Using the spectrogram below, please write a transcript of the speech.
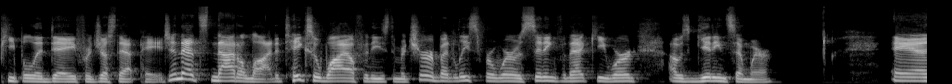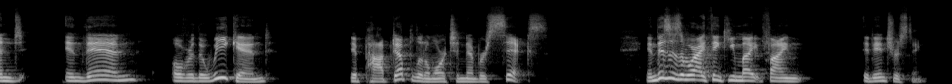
people a day for just that page. And that's not a lot. It takes a while for these to mature, but at least for where I was sitting for that keyword, I was getting somewhere. And and then over the weekend, it popped up a little more to number 6. And this is where I think you might find it interesting.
